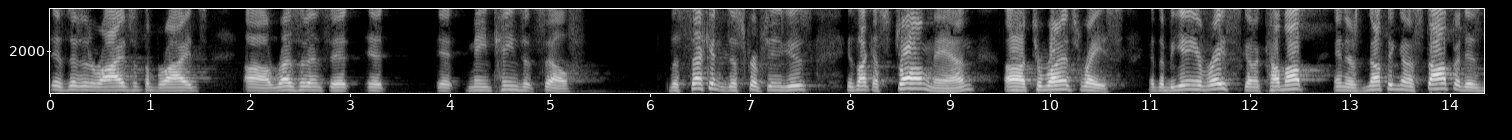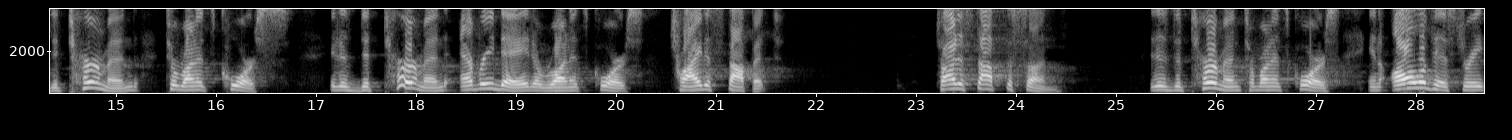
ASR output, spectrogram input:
as it arrives at the bride's uh, residence. It, it, it maintains itself. The second description used is like a strong man uh, to run its race. At the beginning of race, it's going to come up, and there's nothing going to stop it. It is determined to run its course. It is determined every day to run its course. Try to stop it. Try to stop the sun. It is determined to run its course. in all of history,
